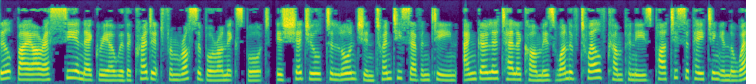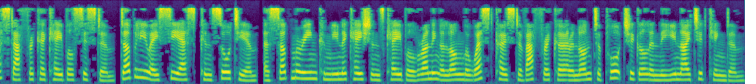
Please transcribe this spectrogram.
built by RSC Energia with a credit from Rosoboronexport, is scheduled to launch in 2017. Angola Telecom is one of 12 companies participating in the West Africa Cable System (WACS) consortium, a submarine communications cable running along the west coast of Africa and on to Portugal and the United Kingdom.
